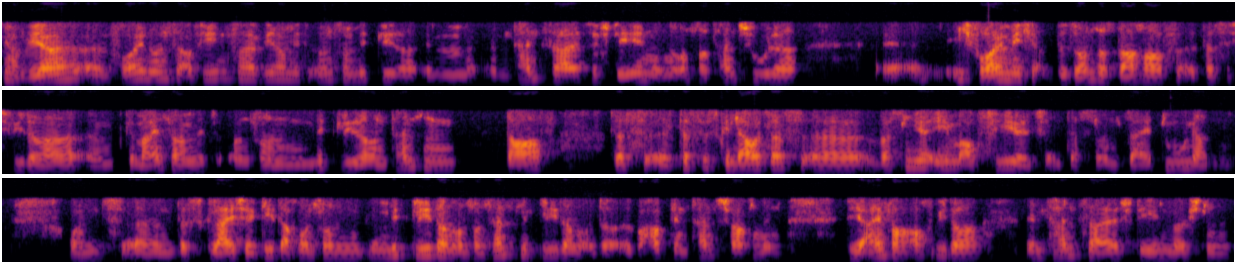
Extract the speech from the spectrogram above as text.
Ja, wir äh, freuen uns auf jeden Fall wieder mit unseren Mitgliedern im, im Tanzsaal zu stehen, in unserer Tanzschule. Äh, ich freue mich besonders darauf, dass ich wieder ähm, gemeinsam mit unseren Mitgliedern tanzen darf. Das, äh, das ist genau das, was mir eben auch fehlt, das schon seit Monaten. Und äh, das Gleiche geht auch unseren Mitgliedern, unseren Tanzmitgliedern oder überhaupt den Tanzschaffenden, die einfach auch wieder im Tanzsaal stehen möchten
